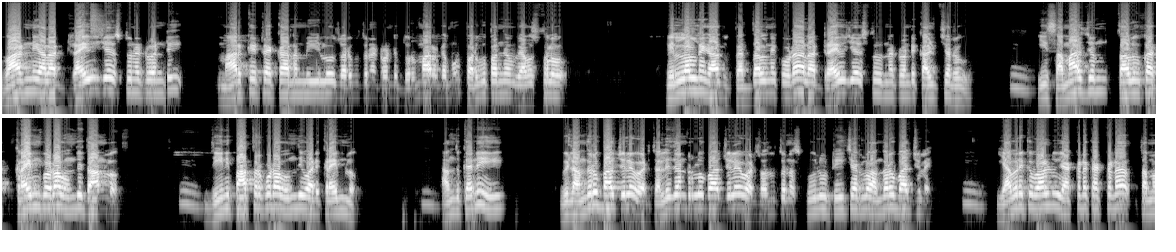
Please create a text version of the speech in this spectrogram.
వాడిని అలా డ్రైవ్ చేస్తున్నటువంటి మార్కెట్ ఎకానమీలో జరుగుతున్నటువంటి దుర్మార్గము పరుగు పందెం వ్యవస్థలో పిల్లల్ని కాదు పెద్దల్ని కూడా అలా డ్రైవ్ చేస్తున్నటువంటి కల్చరు. ఈ సమాజం తాలూకా క్రైమ్ కూడా ఉంది దానిలో. దీని పాత్ర కూడా ఉంది వాడి క్రైమ్లో అందుకని వీళ్ళందరూ బాధ్యులే వాడి తల్లిదండ్రులు బాధ్యులే వాడు చదువుతున్న స్కూలు టీచర్లు అందరూ బాధ్యులే. ఎవరికి వాళ్ళు ఎక్కడికక్కడ తమ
